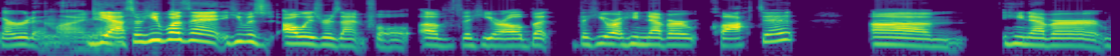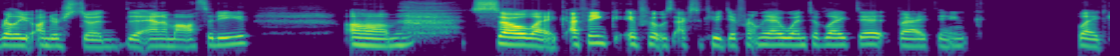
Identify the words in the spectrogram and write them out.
third in line. Yeah. yeah. so he wasn't. He was always resentful of the hero, but the hero he never clocked it. Um, he never really understood the animosity. Um, so like I think if it was executed differently, I wouldn't have liked it. But I think like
